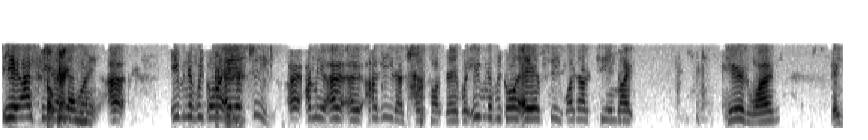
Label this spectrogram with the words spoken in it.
Yeah, I see okay. that point. I, even if we go in AFC, I, I mean, I, I I'll give you that sports talk game. But even if we go in AFC, why not a team like? Here's one. They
